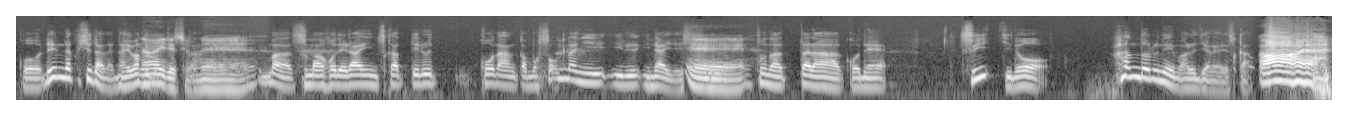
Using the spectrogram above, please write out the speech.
こう連絡手段がないわけないですよね。まあ、スマホで LINE 使ってる子なんかもそんなにいるいないですし、えとなったらこうねスイッチのハンドルネームあるじゃないですか。ああ、はいはい。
